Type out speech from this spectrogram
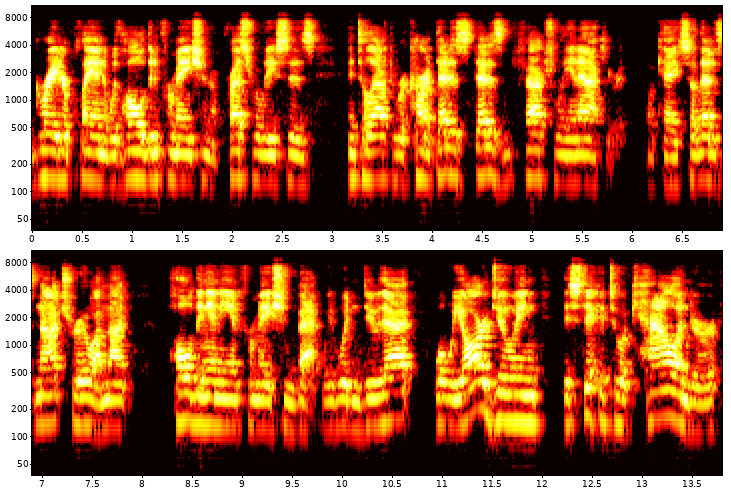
greater plan to withhold information or press releases until after recurrent. That is that is factually inaccurate. Okay, so that is not true. I'm not holding any information back. We wouldn't do that. What we are doing is stick it to a calendar,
